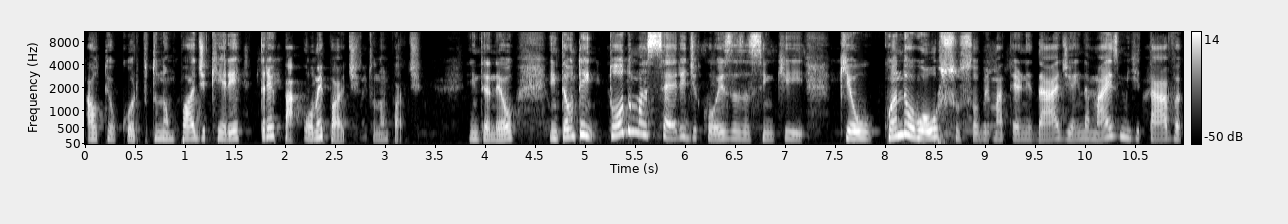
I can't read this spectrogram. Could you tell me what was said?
ao teu corpo. Tu não pode querer trepar. Homem pode, tu não pode. Entendeu? Então tem toda uma série de coisas assim que, que eu, quando eu ouço sobre maternidade, ainda mais me irritava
